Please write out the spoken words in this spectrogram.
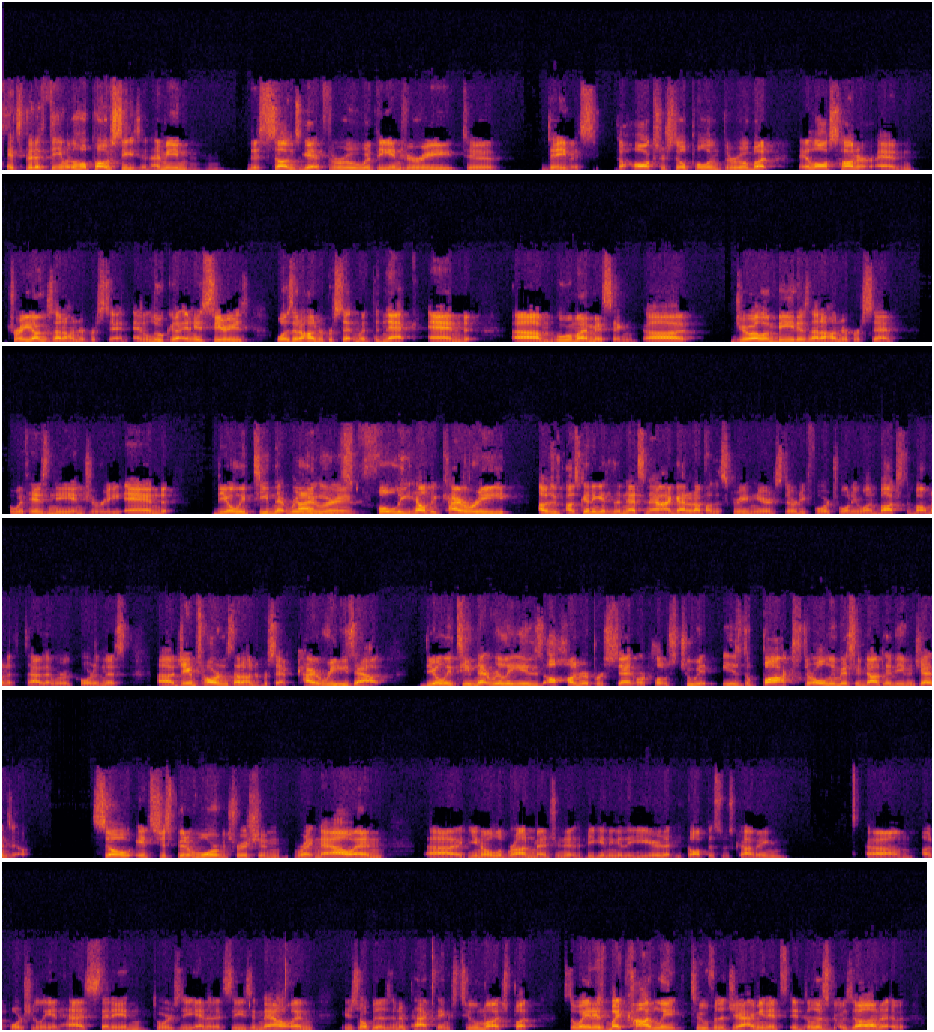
it's been a theme of the whole postseason. I mean, mm-hmm. the Suns get through with the injury to Davis. The Hawks are still pulling through, but they lost Hunter, and Trae Young's not 100%, and Luka in his series wasn't 100% with the neck, and um, who am I missing? Uh, Joel Embiid is not 100% with his knee injury. And the only team that really Kyrie. is fully healthy, Kyrie, I was, I was getting it to the Nets now. I got it up on the screen here. It's 34 21 bucks the moment at the time that we're recording this. Uh, James Harden's not 100%. Kyrie's out. The only team that really is 100% or close to it is the Bucks. They're only missing Donte DiVincenzo. So it's just been a war of attrition right now. And uh, you know, LeBron mentioned at the beginning of the year that he thought this was coming. Um, unfortunately, it has set in towards the end of the season now, and you just hope it doesn't impact things too much. But it's the way it is. Mike Conley too for the Jazz. I mean, it's it, yeah. the list goes on.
